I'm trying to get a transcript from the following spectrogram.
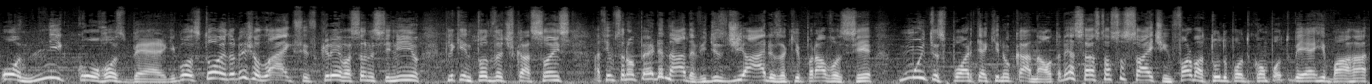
o Nico Rosberg. Gostou? Então deixa o like, se inscreva, acione o sininho, clique em todas as notificações, assim você não perde nada. Vídeos diários aqui para você, muito esporte aqui no canal. Também acesse nosso site informatudo.com.br barra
